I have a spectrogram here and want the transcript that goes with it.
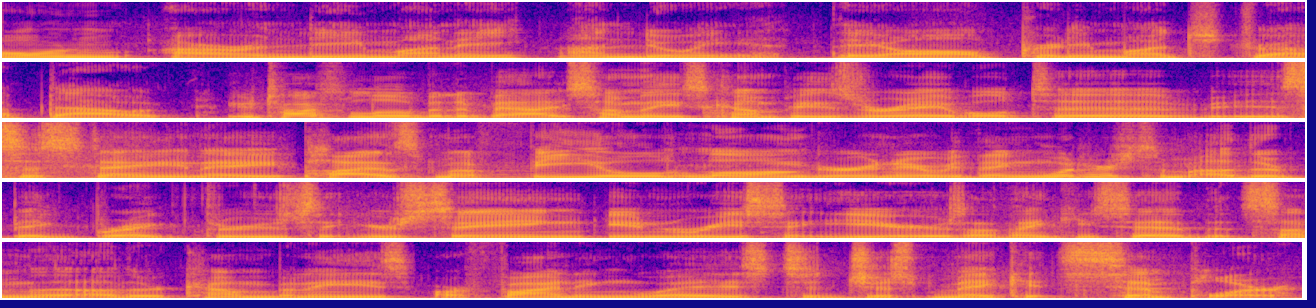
own R&D money on doing it. They all pretty much dropped out. You talked a little bit about some of these companies are able to sustain a plasma field longer and everything. What are some other big breakthroughs that you're seeing in recent years? I think you said that some of the other companies are finding ways to just make it simpler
